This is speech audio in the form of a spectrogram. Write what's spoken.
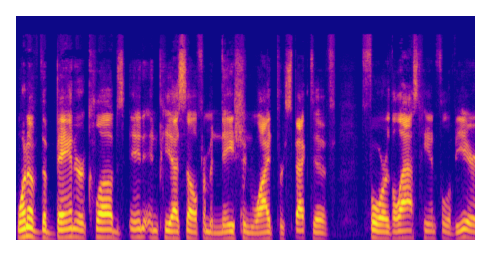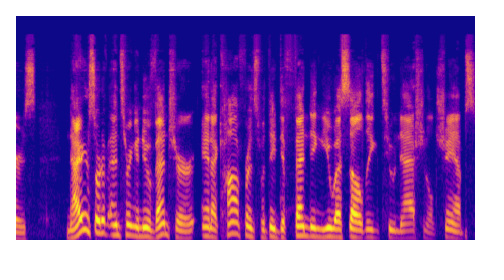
one of the banner clubs in npsl from a nationwide perspective for the last handful of years now you're sort of entering a new venture in a conference with the defending USL League Two national champs.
